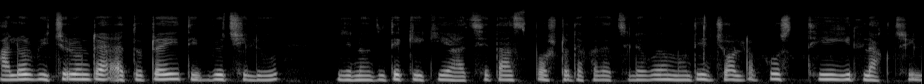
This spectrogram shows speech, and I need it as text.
আলোর বিচরণটা এতটাই তীব্র ছিল যে নদীতে কে কে আছে তা স্পষ্ট দেখা যাচ্ছিল এবং নদীর জলটা পুরো স্থির লাগছিল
